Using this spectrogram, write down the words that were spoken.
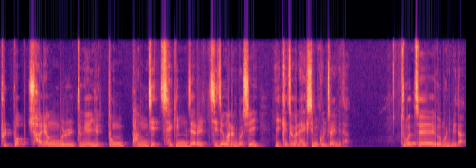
불법 촬영물 등의 유통 방지 책임자를 지정하는 것이 이 개정안의 핵심 골자입니다. 두 번째 의문입니다.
